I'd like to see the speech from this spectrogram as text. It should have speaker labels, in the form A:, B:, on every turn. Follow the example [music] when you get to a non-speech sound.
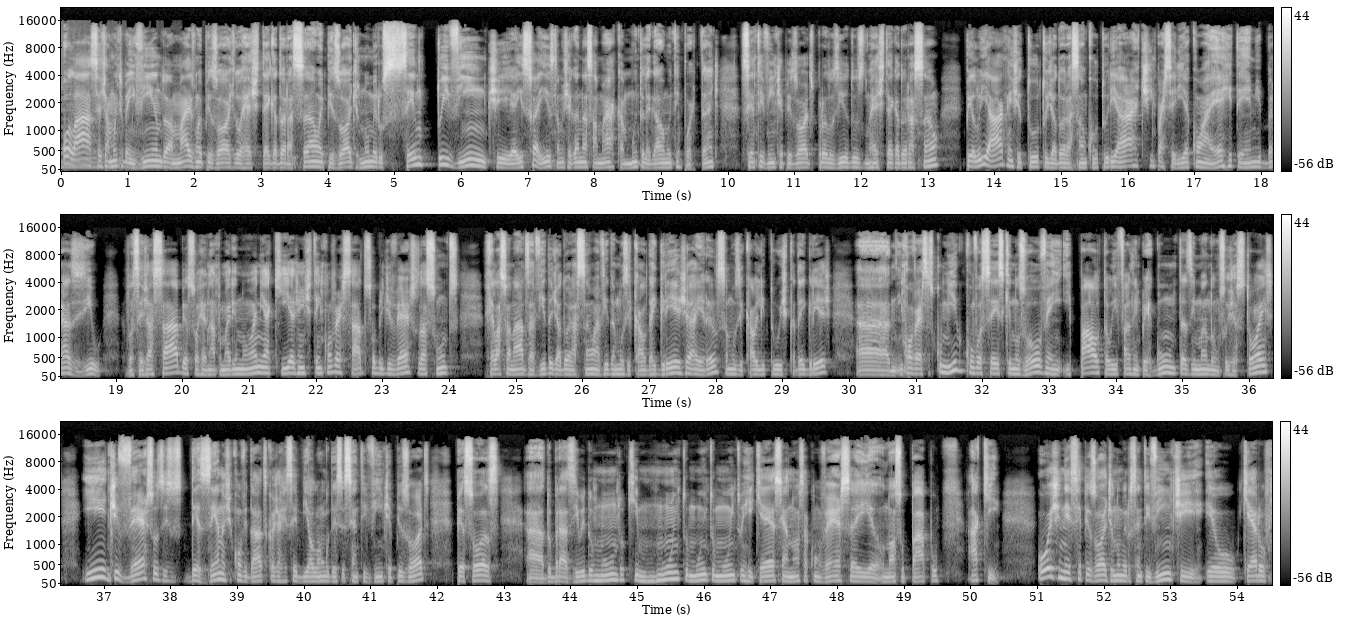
A: Olá, seja muito bem-vindo a mais um episódio do Hashtag Adoração, episódio número 120. É isso aí, estamos chegando nessa marca muito legal, muito importante. 120 episódios produzidos no Hashtag Adoração pelo IACA, Instituto de Adoração, Cultura e Arte, em parceria com a RTM Brasil. Você já sabe, eu sou Renato Marinoni e aqui a gente tem conversado sobre diversos assuntos relacionados à vida de adoração, à vida musical da igreja, à herança musical e litúrgica da igreja, uh, em conversas comigo, com vocês que nos ouvem e pautam e fazem perguntas e mandam sugestões, e diversos dezenas de convidados que eu já recebi ao longo desses 120 episódios, pessoas uh, do Brasil e do mundo que muito, muito, muito enriquecem a nossa conversa e o nosso papo aqui. Hoje, nesse episódio número 120, eu quero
